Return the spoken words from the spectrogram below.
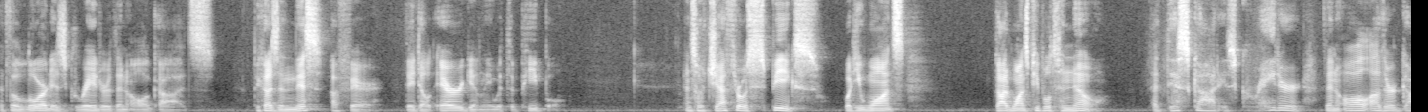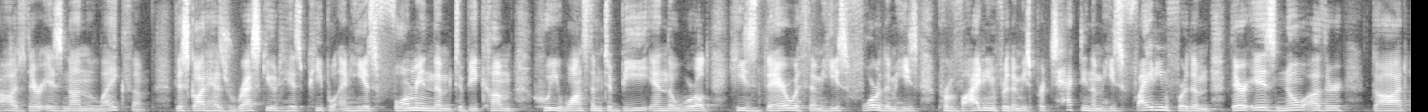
that the Lord is greater than all gods, because in this affair they dealt arrogantly with the people. And so Jethro speaks what he wants, God wants people to know that this God is greater than all other gods. There is none like them. This God has rescued his people and he is forming them to become who he wants them to be in the world. He's there with them, he's for them, he's providing for them, he's protecting them, he's fighting for them. There is no other God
